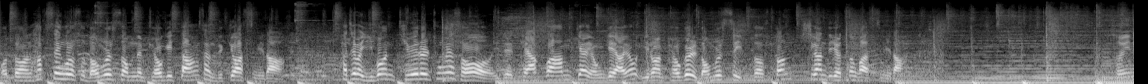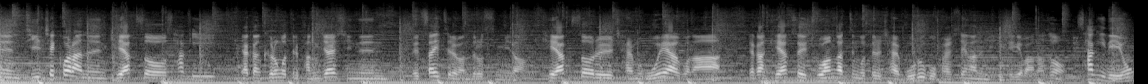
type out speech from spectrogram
어떤 학생으로서 넘을 수 없는 벽이 있다 항상 느껴왔습니다. 하지만 이번 기회를 통해서 이제 대학과 함께 연계하여 이러한 벽을 넘을 수 있었던 시간들이었던 것 같습니다. 저희는 딜체커라는 계약서 사기 약간 그런 것들을 방지할 수 있는 웹사이트를 만들었습니다. 계약서를 잘못 오해하거나 약간 계약서의 조항 같은 것들을 잘 모르고 발생하는 일이 되게 많아서 사기 내용,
